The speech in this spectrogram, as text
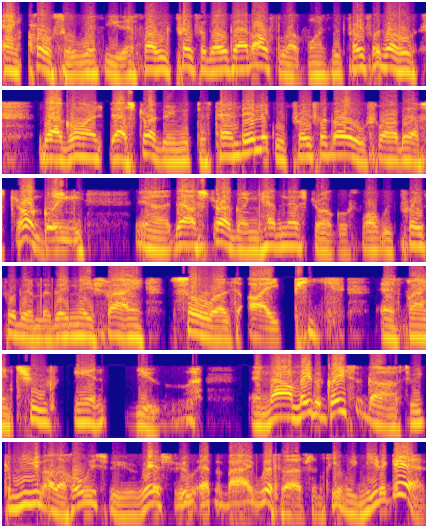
and closer with you and so we pray for those that are loved ones we pray for those that are going that are struggling with this pandemic we pray for those while they're struggling uh, they are struggling, having their struggles. While we pray for them that they may find solace, I peace, and find truth in you. And now may the grace of God, through communion of the Holy Spirit, rest through everybody with us until we meet again.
